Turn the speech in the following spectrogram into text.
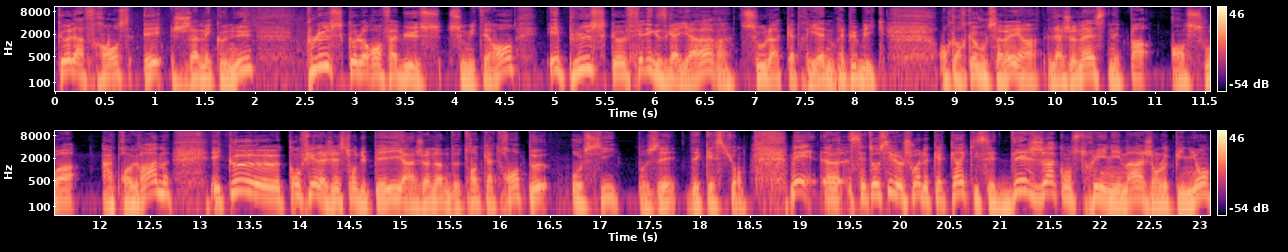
que la France ait jamais connu plus que Laurent Fabius sous Mitterrand et plus que Félix Gaillard sous la quatrième République. Encore que vous le savez, hein, la jeunesse n'est pas en soi un programme et que euh, confier la gestion du pays à un jeune homme de 34 ans peut aussi poser des questions. Mais euh, c'est aussi le choix de quelqu'un qui s'est déjà construit une image dans l'opinion,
